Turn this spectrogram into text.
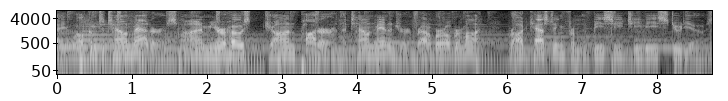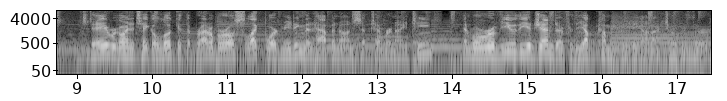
Hi, welcome to Town Matters. I'm your host, John Potter, the town manager in Brattleboro, Vermont, broadcasting from the BCTV studios. Today, we're going to take a look at the Brattleboro Select Board meeting that happened on September 19th, and we'll review the agenda for the upcoming meeting on October 3rd.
